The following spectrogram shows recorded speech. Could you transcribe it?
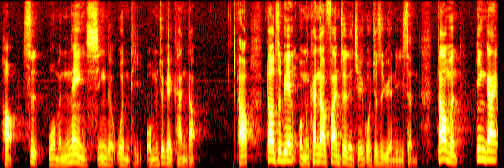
好，是我们内心的问题。我们就可以看到。好，到这边我们看到犯罪的结果就是远离神。当我们应该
